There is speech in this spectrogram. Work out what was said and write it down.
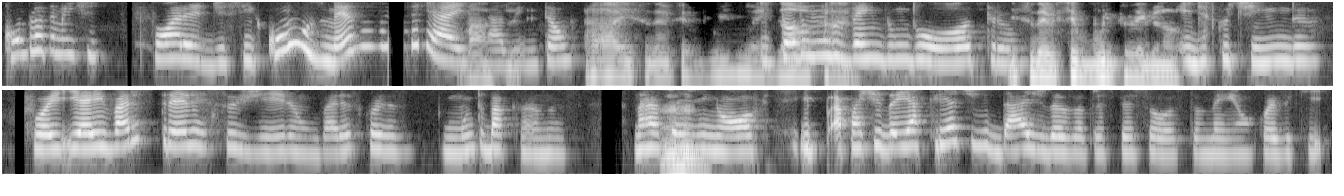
completamente fora de si, com os mesmos materiais, Massa. sabe? Então. Ah, isso deve ser muito legal. E todo mundo cara. vendo um do outro. Isso deve ser muito legal. E discutindo. Foi, e aí vários trailers surgiram, várias coisas muito bacanas. Narrações uhum. em off. E a partir daí a criatividade das outras pessoas também é uma coisa que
